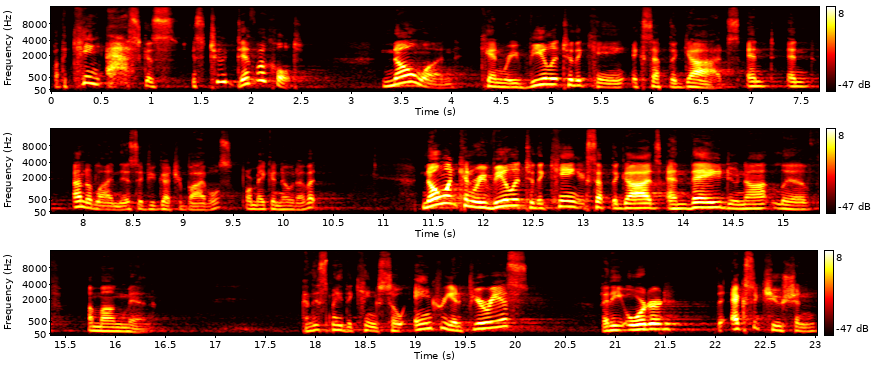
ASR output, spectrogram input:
What the king asks is, is too difficult. No one can reveal it to the king except the gods. And, and underline this if you've got your Bibles or make a note of it. No one can reveal it to the king except the gods, and they do not live among men. And this made the king so angry and furious that he ordered the execution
